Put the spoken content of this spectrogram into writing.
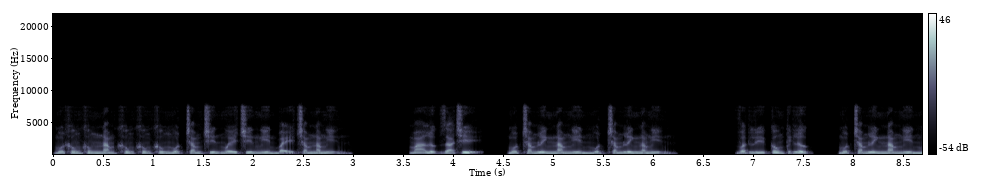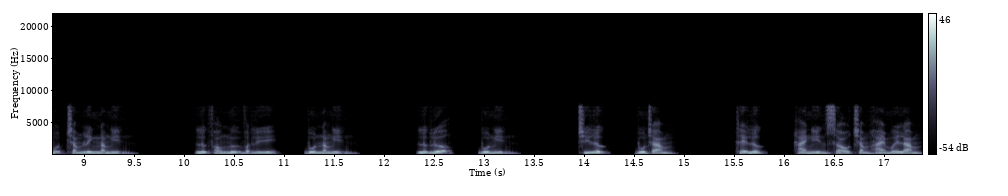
1005000199.700 Ma lực giá trị: 105.000-105.000. Vật lý công kích lực: 105.000-105.000. Lực phòng ngự vật lý, 45.000 Lực lượng, 4.000. Trí lực, 400. Thể lực, 2.625.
